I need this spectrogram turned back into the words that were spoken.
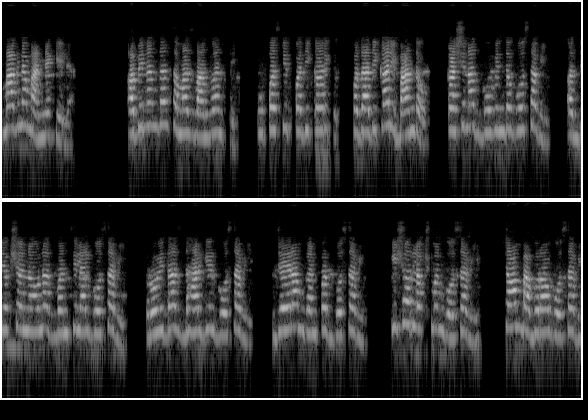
मागण्या मान्य केल्या. अभिनंदन समाज बांधवांचे उपस्थित पदाधिकारी बांधव काशीनाथ गोविंद गोसावी अध्यक्ष नवनाथ बन्सीलाल गोसावी रोहिदास धारगीर गोसावी जयराम गणपत गोसावी किशोर लक्ष्मण गोसावी श्याम बाबूराव गोसावी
